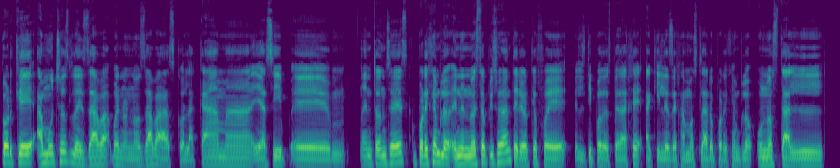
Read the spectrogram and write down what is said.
Porque a muchos les daba, bueno, nos daba asco la cama y así. eh, entonces, por ejemplo, en nuestro episodio anterior que fue el tipo de hospedaje, aquí les dejamos claro, por ejemplo, un hostal,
